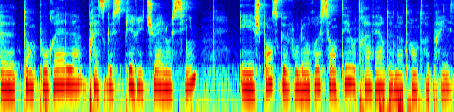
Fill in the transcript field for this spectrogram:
euh, temporels, presque spirituels aussi. Et je pense que vous le ressentez au travers de notre entreprise.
